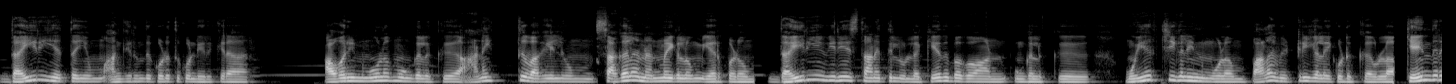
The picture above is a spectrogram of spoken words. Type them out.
தைரியத்தையும் அங்கிருந்து கொடுத்து கொண்டிருக்கிறார். அவரின் மூலம் உங்களுக்கு அனைத்து வகையிலும் சகல நன்மைகளும் ஏற்படும். தைரிய வீரியஸ்தானத்தில் உள்ள கேது பகவான் உங்களுக்கு முயற்சிகளின் மூலம் பல வெற்றிகளை கொடுக்க உள்ளார். கேந்திர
